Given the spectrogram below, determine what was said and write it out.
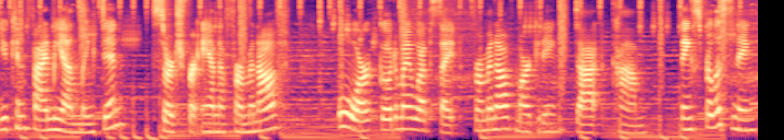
You can find me on LinkedIn, search for Anna Furmanov, or go to my website, furmanovmarketing.com. Thanks for listening.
